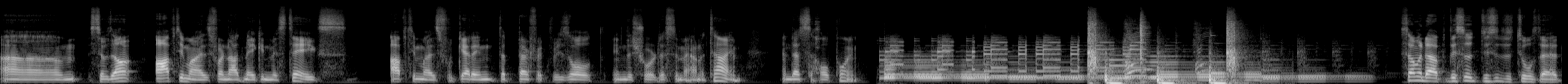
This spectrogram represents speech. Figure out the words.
Um, so don't optimize for not making mistakes optimize for getting the perfect result in the shortest amount of time. And that's the whole point. Sum it up, this is, this is the tools that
